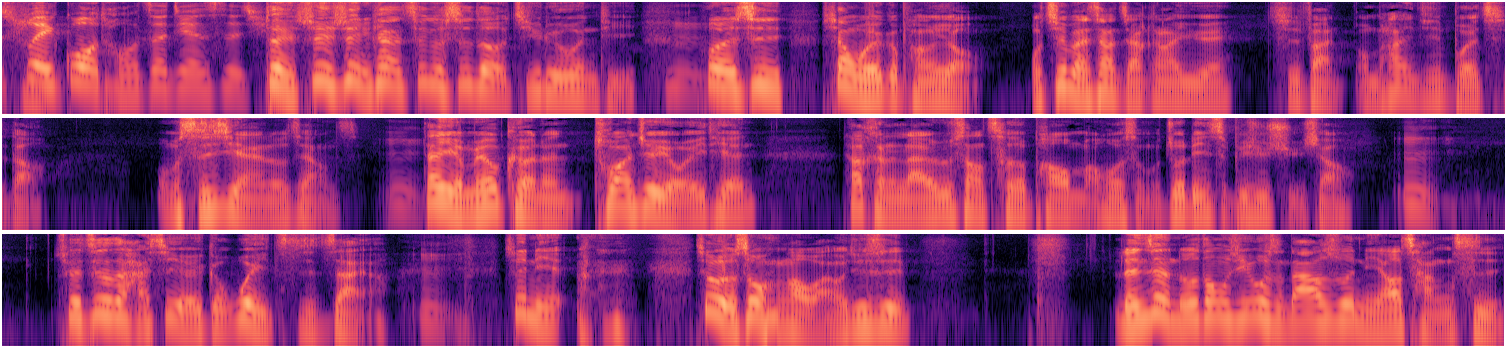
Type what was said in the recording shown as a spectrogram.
睡过头这件事情。对，所以所以你看，这个是都有几率问题。嗯。或者是像我一个朋友，我基本上只要跟他约吃饭，我们他已经不会迟到。我们十几年来都这样子。嗯。但有没有可能突然就有一天，他可能来路上车抛锚或什么，就临时必须取消？嗯，所以这个还是有一个未知在啊。嗯，所以你，所以有时候很好玩。我就是人生很多东西，为什么大家都说你要尝试？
